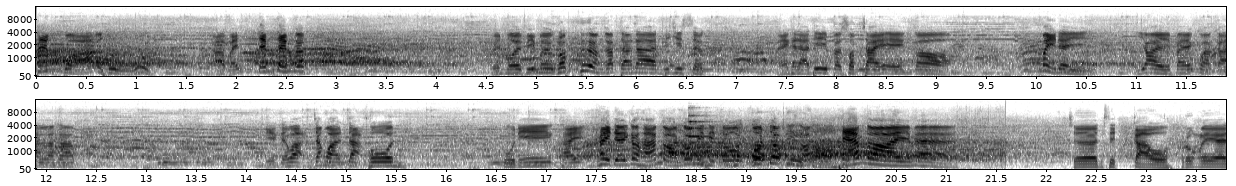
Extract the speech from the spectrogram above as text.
ข้างขวา โอ้โหเอาไปเต็มๆครับ เป็นมวยฝีมือครบเครื่องครับทางด้านพิชิตศึก ในขณะที่ประสบชัยเองก็ไม่ได้ย่อยไปกว่ากันแล้วครับเพียงแต่ว่าจังหวะจะโคน คู่นี้ใครใครเดินก็หาก่อนก็มีสิทธิ์โดนต้นยกที่สองแถมหน่อยแม่เชิญสิทธิ์เก่า โรงเรียน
